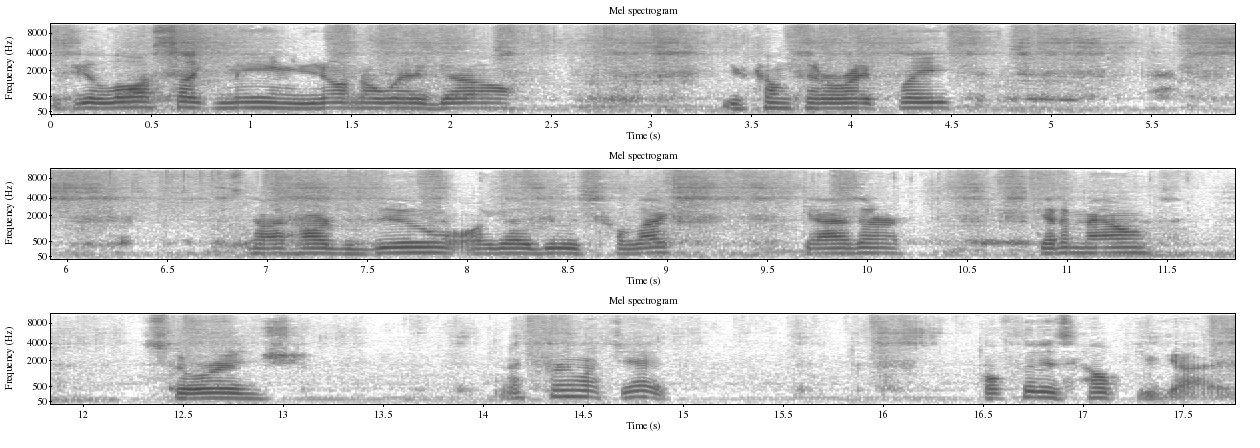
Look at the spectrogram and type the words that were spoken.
If you're lost like me and you don't know where to go, you've come to the right place. It's not hard to do. All you gotta do is collect, gather, get a mount, storage, and that's pretty much it. Hopefully this helped you guys.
